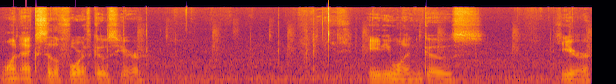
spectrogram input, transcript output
One x to the fourth goes here. 81 goes here.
